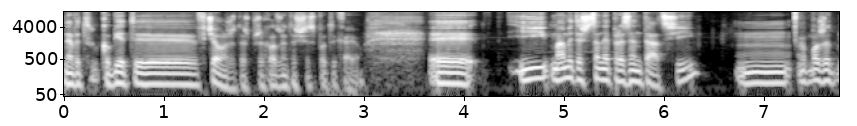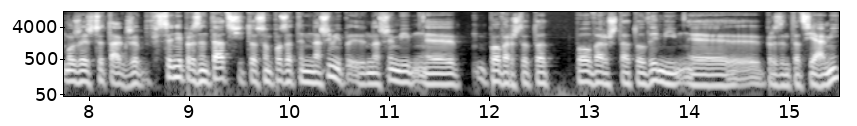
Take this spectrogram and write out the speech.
nawet kobiety w ciąży też przychodzą, też się spotykają. Yy, I mamy też scenę prezentacji. Mm, Może, może jeszcze tak, że w scenie prezentacji to są poza tym naszymi, naszymi e, powarsztato, powarsztatowymi e, prezentacjami,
